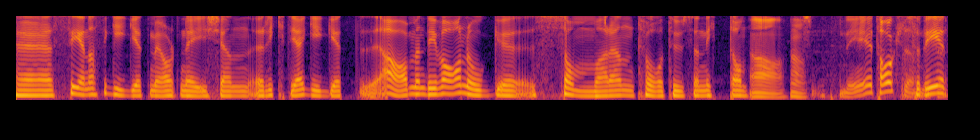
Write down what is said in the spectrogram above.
Eh, senaste gigget med Art Nation, riktiga gigget, ja men det var nog eh, sommaren 2019. Ja, Ja. det är ett tag sedan. Så det är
